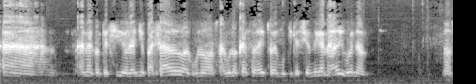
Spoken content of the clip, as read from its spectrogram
ha- han acontecido el año pasado algunos algunos casos de esto de mutilación de ganado y bueno, nos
